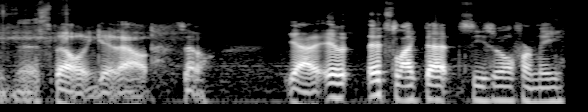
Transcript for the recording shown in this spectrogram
and spell and get out. So, yeah, it, it's like that seasonal for me.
